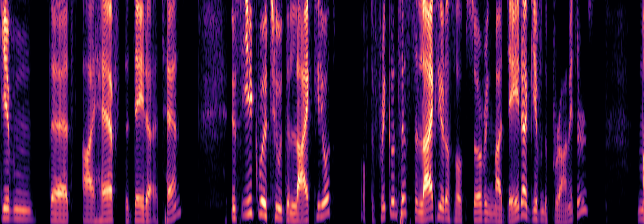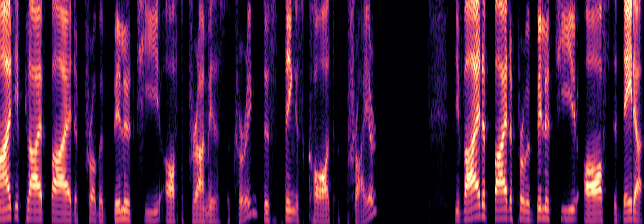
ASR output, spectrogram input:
given that I have the data at hand, is equal to the likelihood of the frequencies, the likelihood of observing my data given the parameters, multiplied by the probability of the parameters occurring. This thing is called prior, divided by the probability of the data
